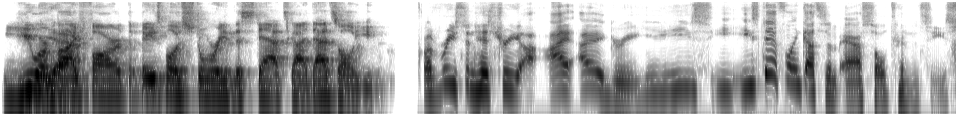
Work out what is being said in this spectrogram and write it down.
You are Yeah. by far the baseball historian, the stats guy. That's all you. Of recent history, I I, agree. He, he's he, he's definitely got some asshole tendencies.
